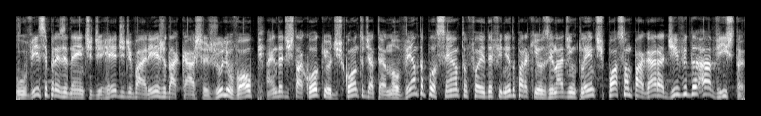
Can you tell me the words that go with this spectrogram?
O vice-presidente de rede de varejo da Caixa, Júlio Volpe, ainda destacou que o desconto de até 90% foi definido para que os inadimplentes possam pagar a dívida à vista.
